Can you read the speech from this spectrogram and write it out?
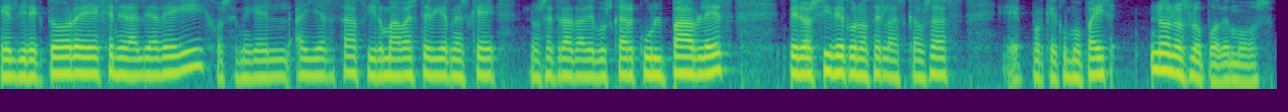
El director eh, general de ADEGI, José Miguel Ayerza, afirmaba este viernes que no se trata de buscar culpables, pero sí de conocer las causas, eh, porque como país no nos lo podemos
